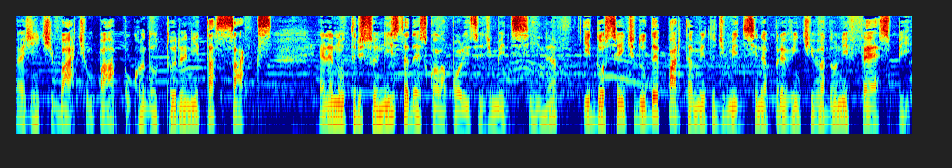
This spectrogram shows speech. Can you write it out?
a gente bate um papo com a doutora Anita Sachs. Ela é nutricionista da Escola Paulista de Medicina e docente do Departamento de Medicina Preventiva da Unifesp.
